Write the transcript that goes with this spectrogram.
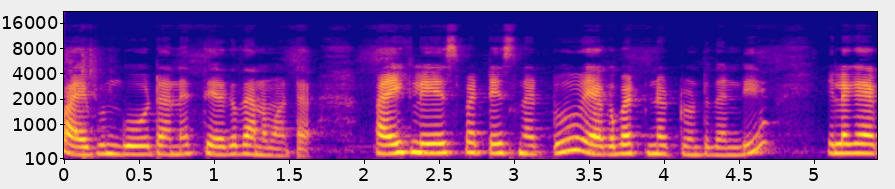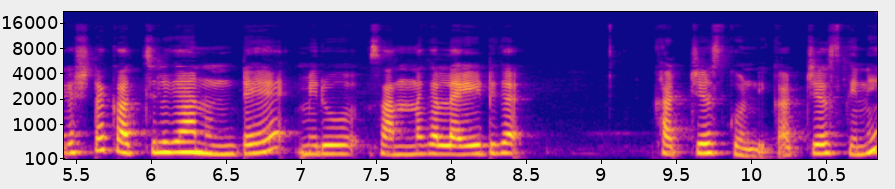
పైపింగ్ గోట్ అనేది తిరగదనమాట పైకి లేసి పట్టేసినట్టు ఎగబట్టినట్టు ఉంటుందండి. ఇలాగ ఎక్స్ట్రా ఖర్చులు కానీ ఉంటే మీరు సన్నగా లైట్గా కట్ చేసుకోండి. కట్ చేసుకుని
